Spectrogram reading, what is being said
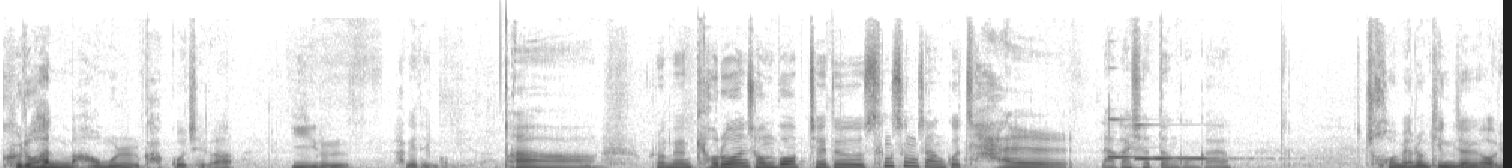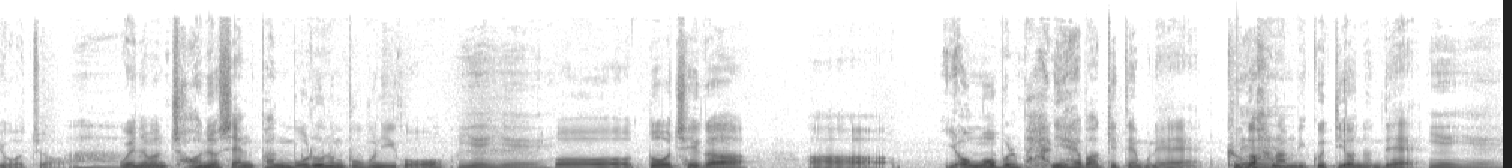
그러한 마음을 갖고 제가 이 일을 하게 된 겁니다. 아, 음. 그러면 결혼 정보 업체도 승승장구 잘 나가셨던 건가요? 처음에는 굉장히 어려웠죠. 아, 왜냐하면 전혀 생판 모르는 부분이고 예, 예. 어, 또 제가 아, 영업을 많이 해봤기 때문에 그거 네. 하나 믿고 뛰었는데 예, 예.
